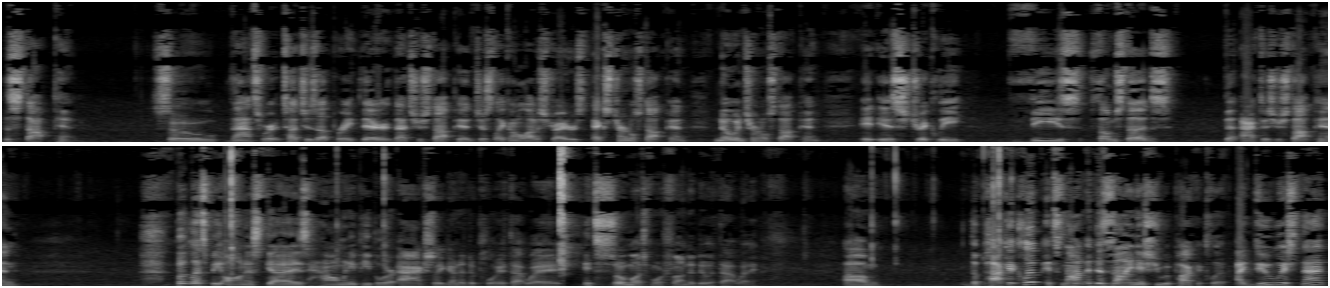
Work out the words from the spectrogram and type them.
the stop pin. So that's where it touches up right there. That's your stop pin, just like on a lot of Striders, external stop pin, no internal stop pin. It is strictly these thumb studs that act as your stop pin. But let's be honest, guys, how many people are actually going to deploy it that way? It's so much more fun to do it that way. Um, the pocket clip, it's not a design issue with pocket clip. I do wish that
